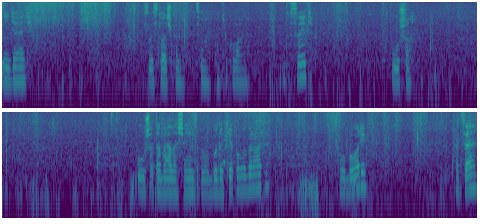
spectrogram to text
їдять з листочками цими матюкувами. Досить. Пуша. Пуша табела, ще їм треба буде кипу вибирати. В оборі. А це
